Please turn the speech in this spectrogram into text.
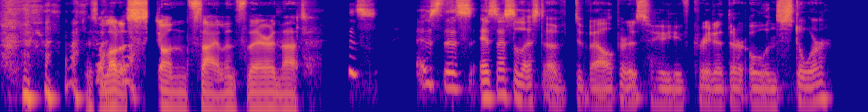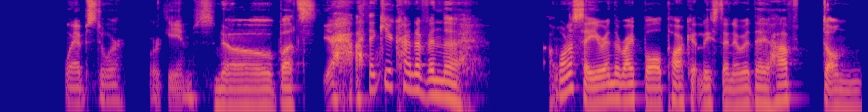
There's a lot of stunned silence there in that. is, is this is this a list of developers who've created their own store, web store? or games. No, but yeah, I think you're kind of in the. I want to say you're in the right ballpark at least. Anyway, they have done.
